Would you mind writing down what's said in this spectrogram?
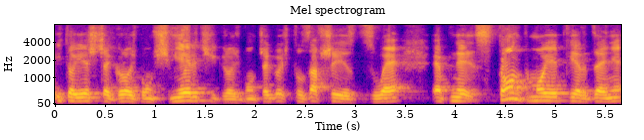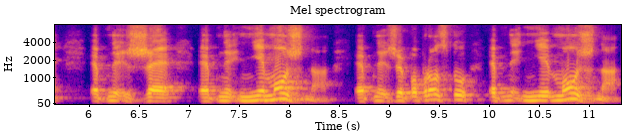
i to jeszcze groźbą śmierci, groźbą czegoś, to zawsze jest złe. Stąd moje twierdzenie, że nie można, że po prostu nie można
